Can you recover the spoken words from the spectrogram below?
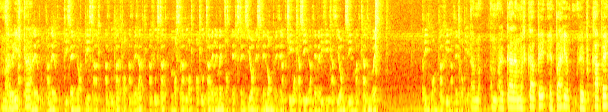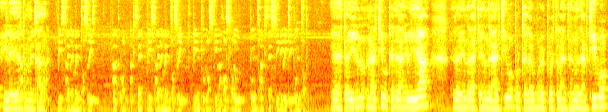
Vamos a vista. Panel, diseño, pista, agrupar, agregar, ajustar, mostrarlo, ocultar elementos, extensiones de nombre de archivo, casilla de verificación sin marcar web. página de escape, espacio, escape y le ya está marcada. Pista elementos list. Árbol, accept, pista elementos list. Pinturos, punto, accessibility, punto y está diciendo un archivo que es de accesibilidad, está diciendo la extensión del archivo porque le hemos puesto las extensiones de archivo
